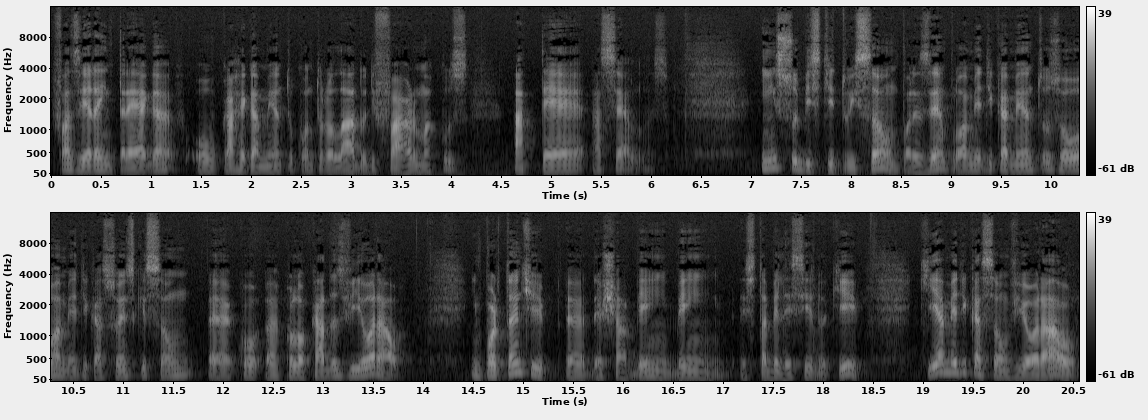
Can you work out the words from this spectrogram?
fazer a entrega ou carregamento controlado de fármacos até as células. Em substituição, por exemplo, a medicamentos ou a medicações que são é, co é, colocadas via oral. Importante é, deixar bem, bem estabelecido aqui que a medicação via oral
